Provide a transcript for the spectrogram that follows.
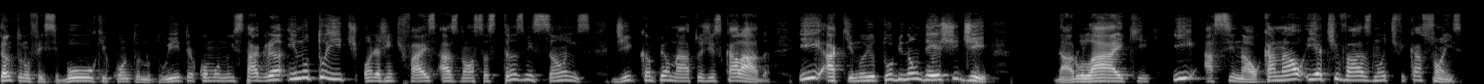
tanto no Facebook, quanto no Twitter, como no Instagram e no Twitch, onde a gente faz as nossas transmissões de campeonatos de escalada. E aqui no YouTube, não deixe de dar o like e assinar o canal e ativar as notificações.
